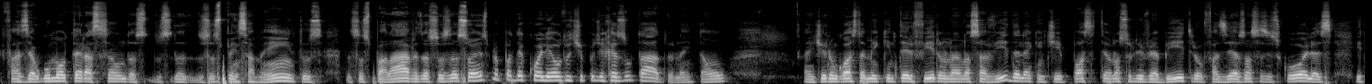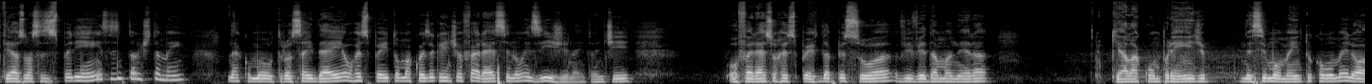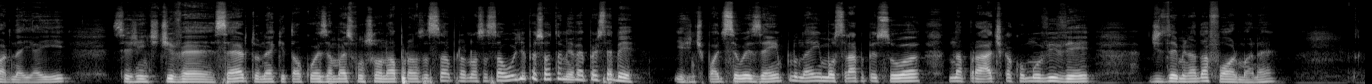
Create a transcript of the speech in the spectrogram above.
fazer alguma alteração dos, dos, seus pensamentos, das suas palavras, das suas ações para poder colher outro tipo de resultado, né? Então, a gente não gosta também que interfiram na nossa vida, né? Que a gente possa ter o nosso livre-arbítrio, fazer as nossas escolhas e ter as nossas experiências. Então, a gente também, né? Como eu trouxe a ideia, o respeito é uma coisa que a gente oferece e não exige, né? Então, a gente oferece o respeito da pessoa viver da maneira que ela compreende nesse momento como melhor, né? E aí se a gente tiver certo, né, que tal coisa é mais funcional para nossa para nossa saúde, a pessoa também vai perceber. E a gente pode ser o exemplo, né, e mostrar para a pessoa na prática como viver de determinada forma, né?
